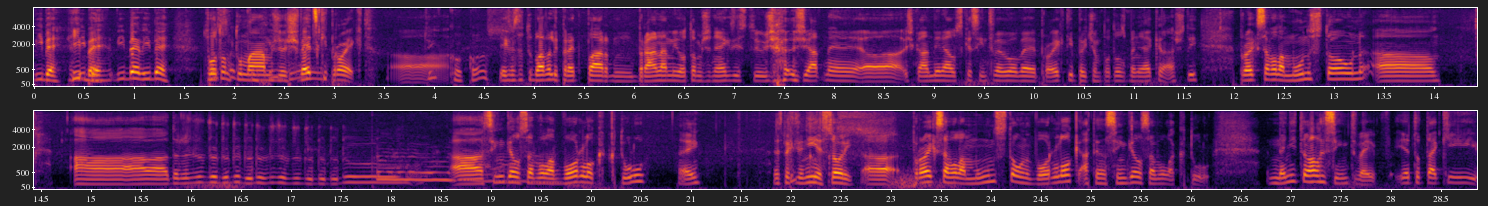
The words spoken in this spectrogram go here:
Hybe. vybe, vybe, vybe. Čo Potom tu mám, že švédsky projekt. Ty kokos. jak sme sa tu bavili pred pár bránami o tom, že neexistujú ži- žiadne škandinávské synthwaveové projekty, pričom potom sme nejaké našli. Projekt sa volá Moonstone a a, a single sa volá Warlock Cthulhu, hej? Respektíve nie, sorry. A projekt sa volá Moonstone Warlock a ten single sa volá Cthulhu. Není to ale synthwave. Je to taký...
